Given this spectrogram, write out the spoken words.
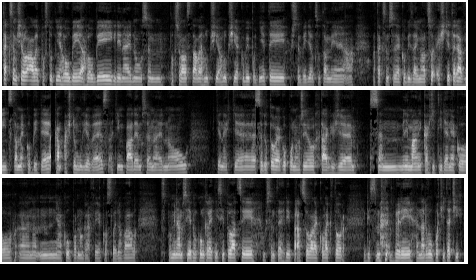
Tak jsem šel ale postupně hlouběji a hlouběji, kdy najednou jsem potřeboval stále hlubší a hlubší jakoby podněty, už jsem věděl, co tam je a, a tak jsem se jakoby zajímal, co ještě teda víc tam jakoby jde, kam až to může vést a tím pádem jsem najednou chtě nechtě se do toho jako ponořil, takže jsem minimálně každý týden jako na nějakou pornografii jako sledoval. Vzpomínám si jednu konkrétní situaci, už jsem tehdy pracoval jako lektor, kdy jsme byli na dvou počítačích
